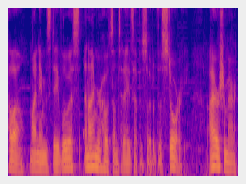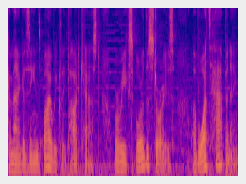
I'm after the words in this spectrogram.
Hello, my name is Dave Lewis, and I'm your host on today's episode of The Story, Irish America Magazine's bi weekly podcast where we explore the stories of what's happening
